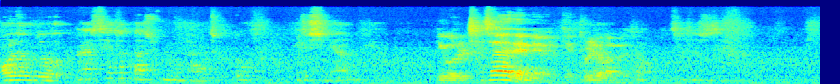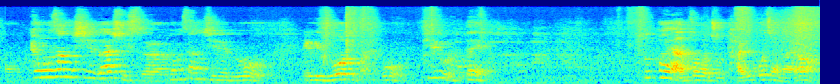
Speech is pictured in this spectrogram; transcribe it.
어느 정도 할 세졌다 싶으면 다른 쪽도 해주시면 돼요. 이거를 찾아야 되네요. 이렇게 돌려가면서. 찾아주세요. 어, 평상시에도 할 수 있어요. 평상시에도 이렇게 누워서 말고 TV 볼때 소파에 앉아가지고 다리 꼬잖아요.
